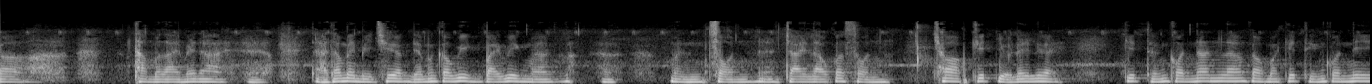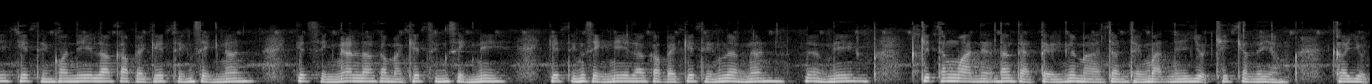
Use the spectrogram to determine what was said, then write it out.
ก็ทำอะไรไม่ได้ แต่ถ้าไม่มีเชือก เดี๋ยวมันก็วิ่งไปวิ่งมา มันสน ใจเราก็สน ชอบคิดอยู่เรื่อยๆ คิดถึงคนนั้นแล้วก็มาคิดถึงคนนี้ คิดถึงคนนี้แล้วก็ไปคิดถึงสิ่งนั้น คิดสิ่งนั้นแล้วก็มาคิดถึงสิ่งนี้ คิดถึงสิ่งนี้แล้วก็ไปคิดถึงเรื่องนั้น เรื่องนี้ คิดทั้งวันเนี่ยตั้งแต่ตื่นขึ้นมาจนถึงบัดนี้หยุดคิดกันหรือยังเคยหยุด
